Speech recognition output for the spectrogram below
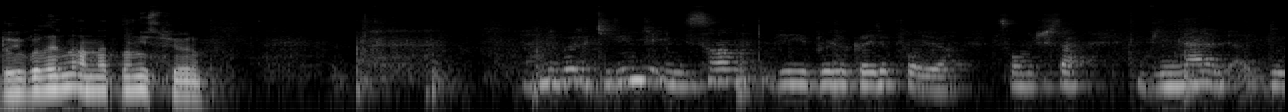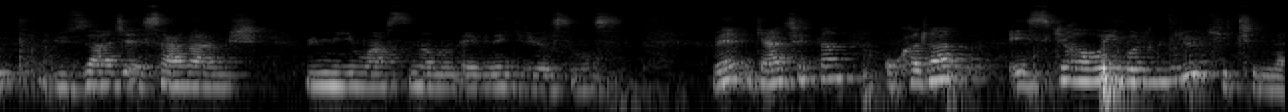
Duygularını anlatmanı istiyorum. Yani böyle girince insan bir böyle garip oluyor. Sonuçta binler, yüzlerce eser vermiş bir Mimar Sinan'ın evine giriyorsunuz. Ve gerçekten o kadar eski havayı barındırıyor ki içinde.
